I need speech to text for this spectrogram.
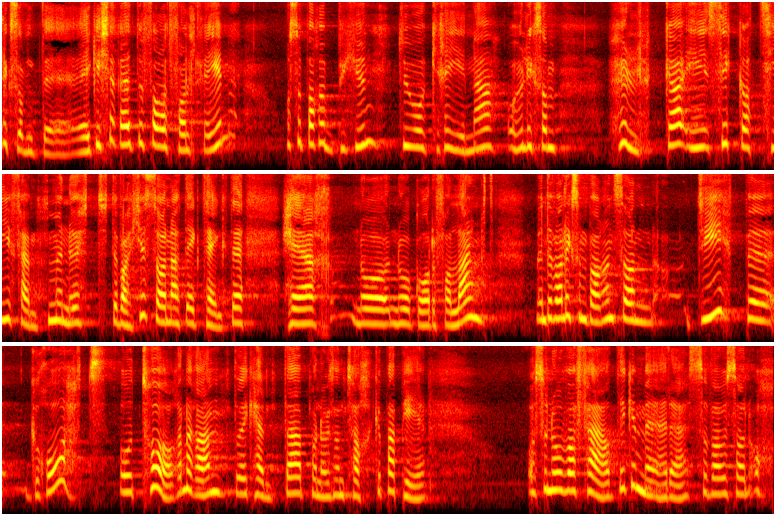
liksom, det, jeg er ikke redd for at folk griner. Og så bare begynte hun å grine. Og hun liksom hulka i sikkert 10-15 minutter. Det var ikke sånn at jeg tenkte her, nå, nå går det for langt. Men det var liksom bare en sånn dyp gråt, og tårene rant. Og jeg henta på noe sånn tørkepapir. Og så når hun var ferdig med det, så var hun sånn åh,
